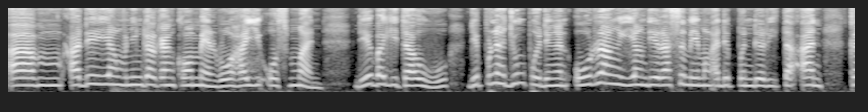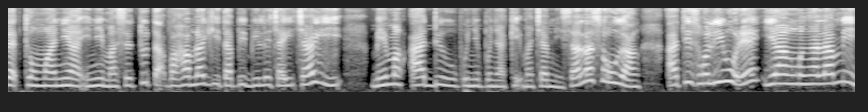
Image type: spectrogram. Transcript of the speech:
um, ada yang meninggalkan komen Rohayu Osman. Dia bagi tahu dia pernah jumpa dengan orang yang dia rasa memang ada penderitaan kleptomania ini masa tu tak faham lagi tapi bila cari-cari memang ada punya penyakit macam ni. Salah seorang artis Hollywood eh yang mengalami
